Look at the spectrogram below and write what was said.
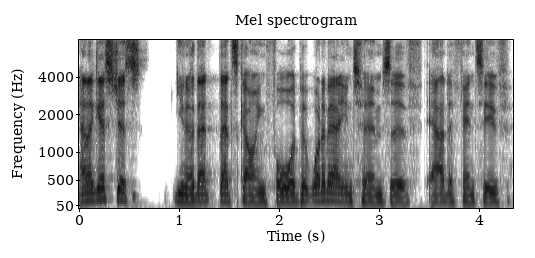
and I guess just you know that that's going forward. But what about in terms of our defensive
